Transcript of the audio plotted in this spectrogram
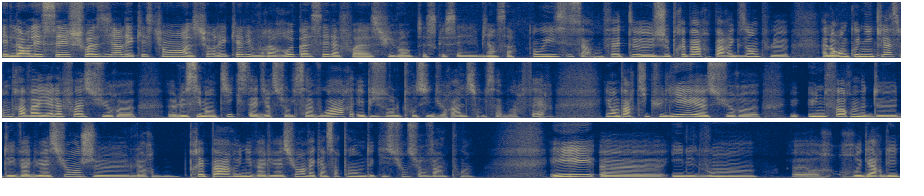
et de leur laisser choisir les questions euh, sur lesquelles ils voudraient repasser la fois suivante. Est-ce que c'est bien ça? Oui, c'est ça. En fait, je prépare par exemple, alors en classe, on travaille à la fois sur le sémantique, c'est-à-dire sur le savoir, et puis sur le procédural, sur le savoir-faire, et en particulier sur une forme d'évaluation. Je leur prépare une évaluation avec un certain nombre de questions sur 20 points. Et euh, ils vont euh, regarder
